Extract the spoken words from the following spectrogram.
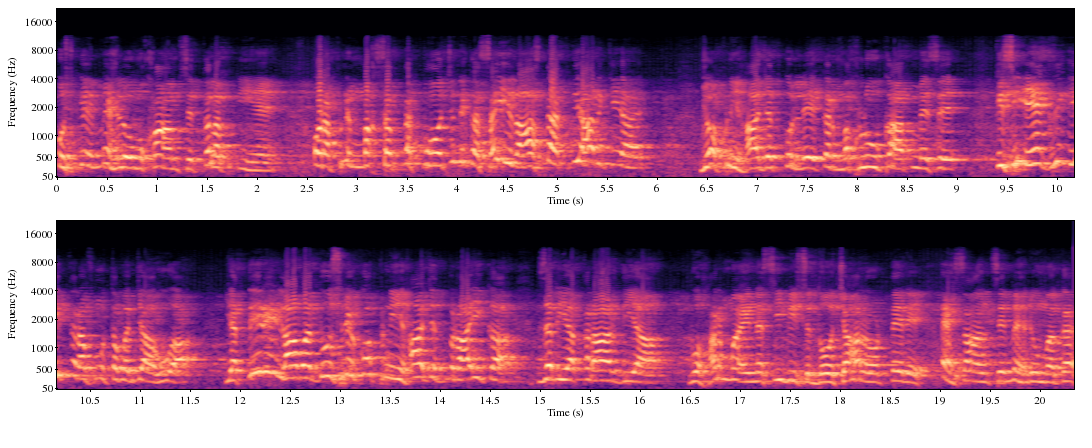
اس کے محل و مقام سے طلب کی ہیں اور اپنے مقصد تک پہنچنے کا صحیح راستہ اختیار کیا ہے، جو اپنی حاجت کو لے کر مخلوقات میں سے کسی ایک کی طرف متوجہ ہوا یا تیرے علاوہ دوسرے کو اپنی حاجت برائی کا ذریعہ قرار دیا، وہ ہر ماہ نصیبی سے دو چار اور تیرے احسان سے محروم کا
